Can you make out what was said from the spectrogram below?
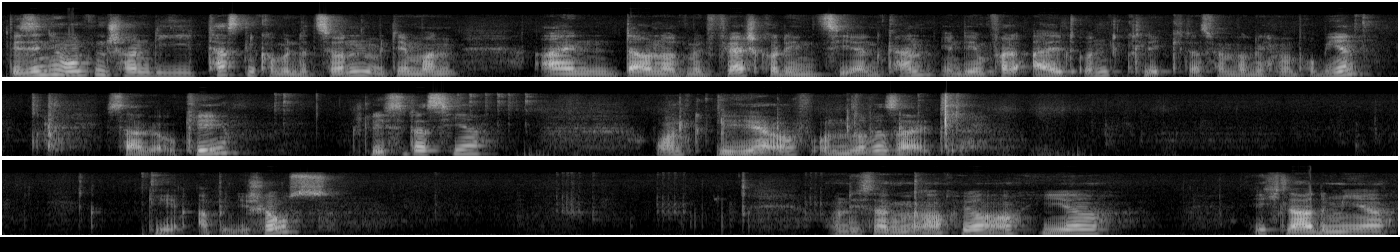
Wir sehen hier unten schon die Tastenkombinationen, mit denen man einen Download mit FlashCode initiieren kann. In dem Fall Alt und Klick. Das werden wir gleich mal probieren. Ich sage OK, schließe das hier und gehe auf unsere Seite. Gehe ab in die Shows. Und ich sage mir auch, ja, hier, ich lade mir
